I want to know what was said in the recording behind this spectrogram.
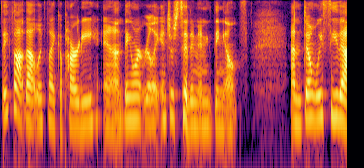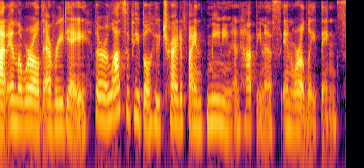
They thought that looked like a party and they weren't really interested in anything else. And don't we see that in the world every day? There are lots of people who try to find meaning and happiness in worldly things.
